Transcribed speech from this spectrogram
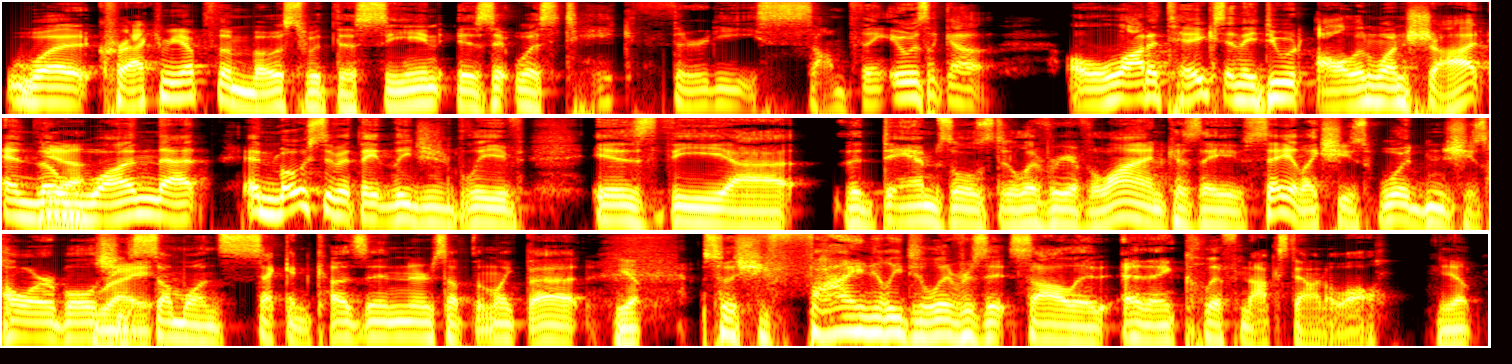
What cracked me up the most with this scene is it was take thirty something. It was like a a lot of takes, and they do it all in one shot. And the Yeah. one that, and most of it, they lead you to believe is the uh the damsel's delivery of the line because they say like she's wooden, she's horrible, Right. she's someone's second cousin or something like that. Yep. So she finally delivers it solid, and then Cliff knocks down a wall. Yep.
